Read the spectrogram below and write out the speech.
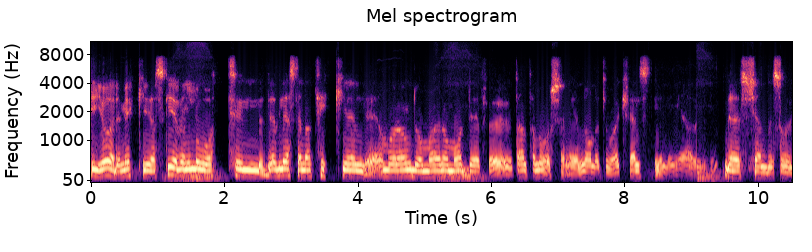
Det gör det mycket. Jag skrev en låt till, jag läste en artikel om våra ungdomar, hur de mådde för ett antal år sedan i någon av våra kvällstidningar. Där kände så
